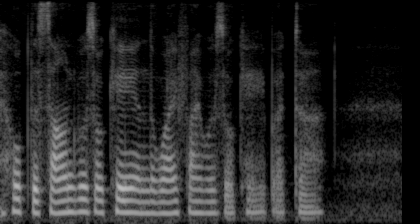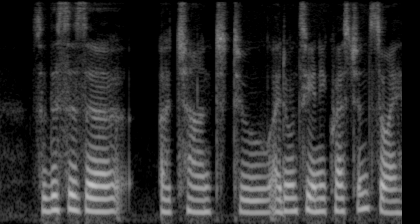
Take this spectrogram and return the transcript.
I hope the sound was okay and the Wi Fi was okay. But uh, so this is a, a chant to, I don't see any questions, so I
